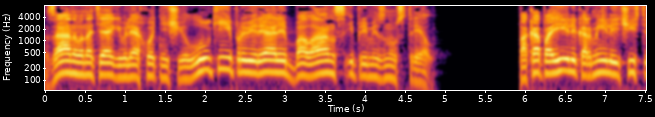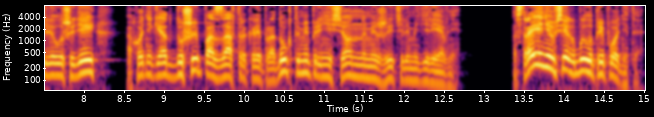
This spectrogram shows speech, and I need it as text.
заново натягивали охотничьи луки и проверяли баланс и примизну стрел. Пока поили, кормили и чистили лошадей, Охотники от души позавтракали продуктами, принесенными жителями деревни. Настроение у всех было приподнято,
